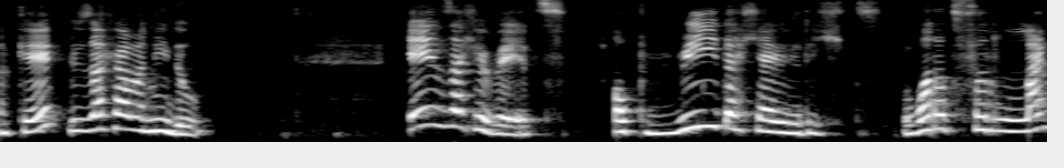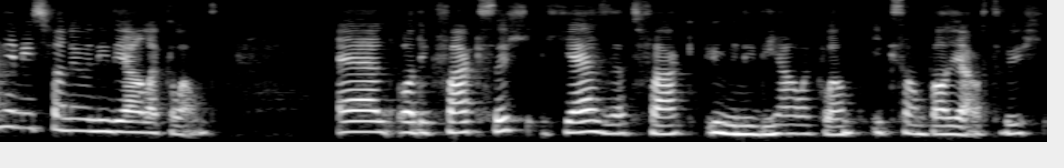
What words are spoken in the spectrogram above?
Oké? Dus dat gaan we niet doen. Eens dat je weet op wie dat jij je richt, wat het verlangen is van je ideale klant. En wat ik vaak zeg, jij zet vaak uw ideale klant x aantal jaar terug,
